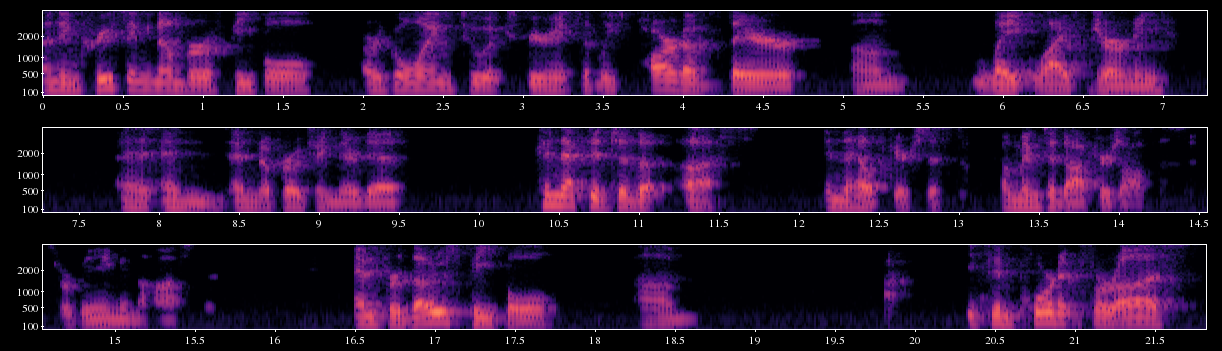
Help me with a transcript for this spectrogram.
an increasing number of people are going to experience at least part of their um, late life journey and, and, and approaching their death connected to the us in the healthcare system, coming to doctors' offices or being in the hospital. And for those people, um, it's important for us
